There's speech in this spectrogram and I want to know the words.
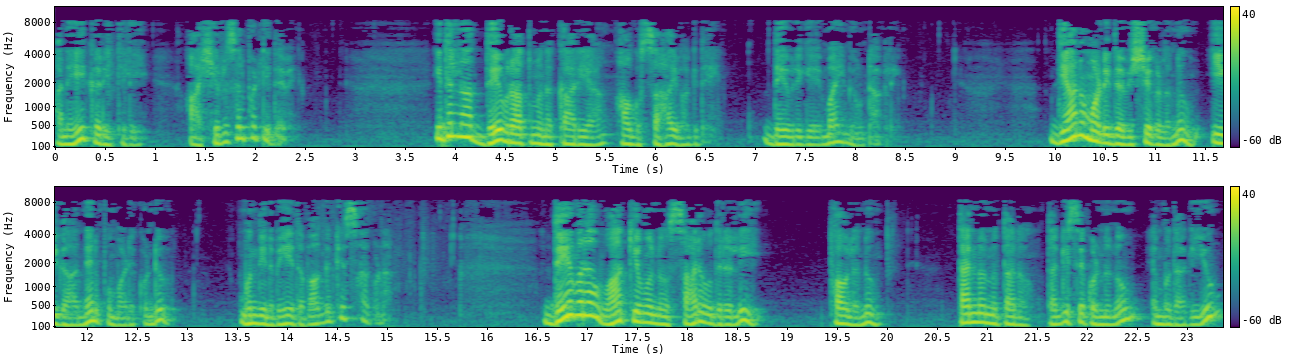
ಅನೇಕ ರೀತಿಯಲ್ಲಿ ಆಶೀರ್ವಿಸಲ್ಪಟ್ಟಿದ್ದೇವೆ. ಇದೆಲ್ಲ ದೇವರಾತ್ಮನ ಕಾರ್ಯ ಹಾಗೂ ಸಹಾಯವಾಗಿದೆ. ದೇವರಿಗೆ ಮಹಿಮೆ ಉಂಟಾಗಲಿ. ಧ್ಯಾನ ಮಾಡಿದ ವಿಷಯಗಳನ್ನು ಈಗ ನೆನಪು ಮಾಡಿಕೊಂಡು ಮುಂದಿನ ಭೇದ ಭಾಗಕ್ಕೆ ಸಾಗೋಣ. ದೇವರ ವಾಕ್ಯವನ್ನು ಸಾರುವುದರಲ್ಲಿ ಪೌಲನು ತನ್ನನ್ನು ತಾನು ತಗ್ಗಿಸಿಕೊಂಡನು ಎಂಬುದಾಗಿಯೂ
